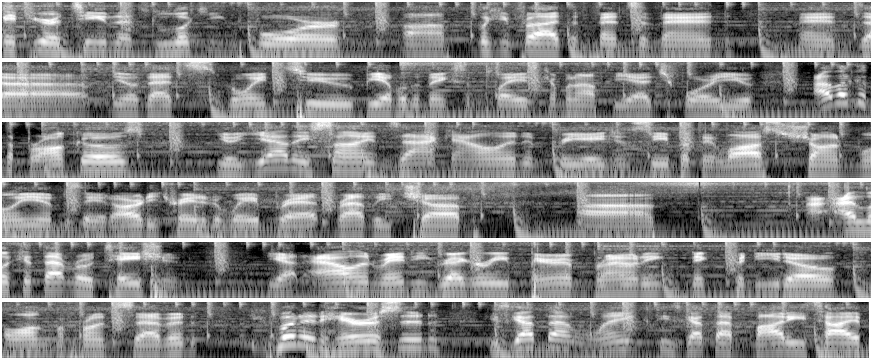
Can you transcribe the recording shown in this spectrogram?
if you're a team that's looking for um, looking for that defensive end, and uh, you know that's going to be able to make some plays coming off the edge for you. I look at the Broncos. You know, yeah, they signed Zach Allen in free agency, but they lost Sean Williams. They had already traded away Brad, Bradley Chubb. Um, I, I look at that rotation. You got Allen, Randy Gregory, Baron Browning, Nick Bonitto along the front seven. You can put in Harrison. He's got that length. He's got that body type.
